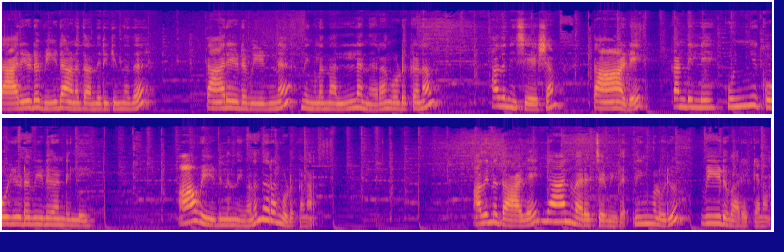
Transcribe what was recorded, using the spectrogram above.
താരയുടെ വീടാണ് തന്നിരിക്കുന്നത്. താരയുടെ വീടിന് നിങ്ങൾ നല്ല നിറം കൊടുക്കണം. അതിനുശേഷം താഴെ കണ്ടില്ലേ കുഞ്ഞു കോഴിയുടെ വീട് കണ്ടില്ലേ? ആ വീടിന് നിങ്ങൾ നിറം കൊടുക്കണം. അതിന് താഴെ ഞാൻ വരച്ച വീട് നിങ്ങളൊരു വീട് വരയ്ക്കണം.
